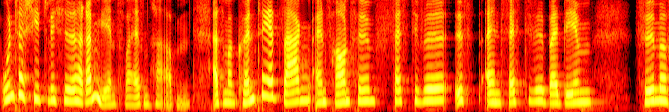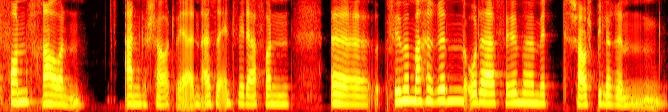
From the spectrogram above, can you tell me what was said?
unterschiedliche Herangehensweisen haben. Also man könnte jetzt sagen, ein Frauenfilmfestival ist ein Festival, bei dem Filme von Frauen angeschaut werden. Also entweder von äh, Filmemacherinnen oder Filme mit Schauspielerinnen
